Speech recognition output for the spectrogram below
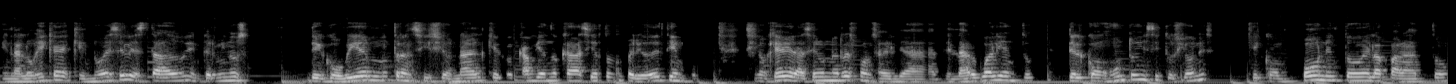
en la lógica de que no es el Estado en términos de gobierno transicional que va cambiando cada cierto periodo de tiempo, sino que deberá ser una responsabilidad de largo aliento del conjunto de instituciones que componen todo el aparato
